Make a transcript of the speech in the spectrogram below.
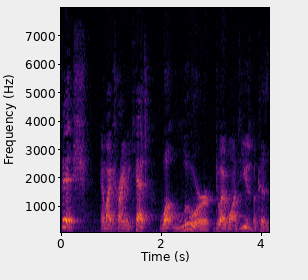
fish am I trying to catch, what lure do I want to use because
